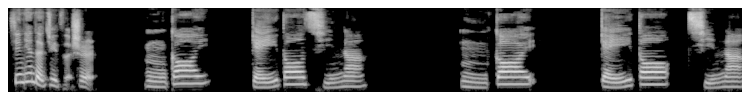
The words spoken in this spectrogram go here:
今天的句子是唔该几多钱啊？唔该几多钱啊？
